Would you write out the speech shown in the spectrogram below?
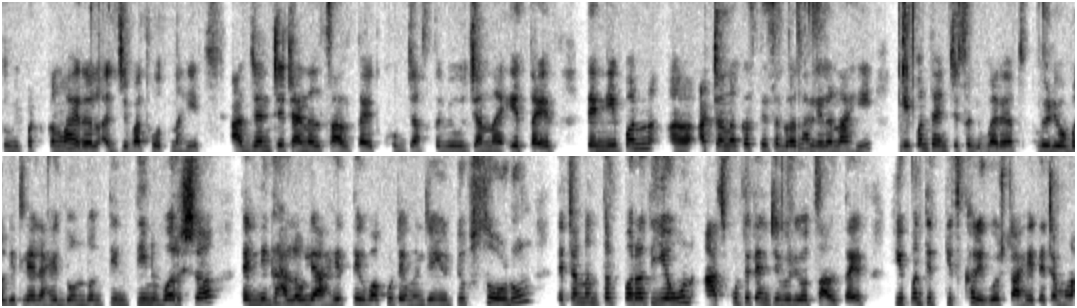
तुम्ही पटकन व्हायरल अजिबात होत नाही. आज ज्यांचे चॅनल चालतायत खूप जास्त व्ह्यूज ज्यांना येत आहेत त्यांनी पण अचानकच ते सगळं झालेलं नाही. मी पण त्यांचे सगळे बऱ्याच व्हिडिओ बघितलेले आहेत. दोन दोन तीन तीन वर्ष त्यांनी घालवले आहेत तेव्हा कुठे? म्हणजे युट्यूब सोडून त्याच्यानंतर परत येऊन आज कुठे त्यांचे व्हिडिओ चालतायत ही पण तितकीच खरी गोष्ट आहे. त्याच्यामुळे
